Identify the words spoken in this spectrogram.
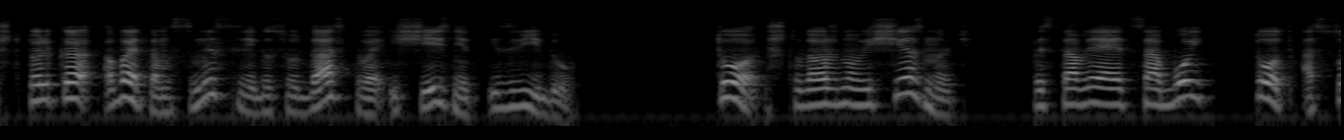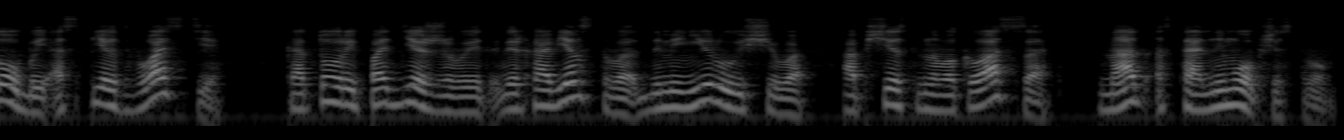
что только в этом смысле государство исчезнет из виду. То, что должно исчезнуть, представляет собой тот особый аспект власти, который поддерживает верховенство доминирующего общественного класса над остальным обществом.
